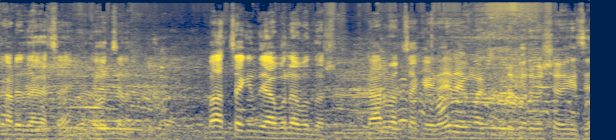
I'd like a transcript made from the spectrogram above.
কাটে চাই হচ্ছে না। বাচ্চা কিন্তু অ্যাভেলেবল দর্শক। কার বাচ্চা কে এই এরকম একটা পরিবেশ হয়ে গেছে।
